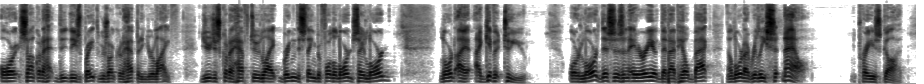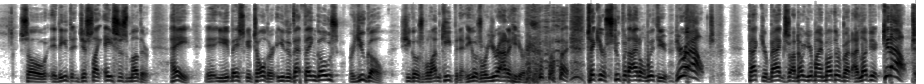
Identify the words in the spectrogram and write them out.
or it's not gonna ha- these breakthroughs aren't gonna happen in your life. You're just gonna have to like bring this thing before the Lord and say, Lord, Lord, I, I give it to you. Or Lord, this is an area that I've held back. Now, Lord, I release it now. Praise God. So it either just like Asa's mother. Hey, eh, he basically told her either that thing goes or you go. She goes, well, I'm keeping it. He goes, well, you're out of here. Take your stupid idol with you. You're out. Pack your bags. I know you're my mother, but I love you. Get out.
